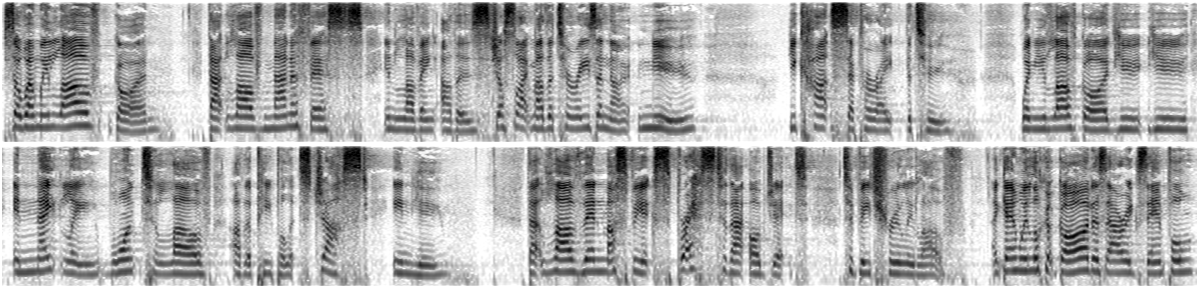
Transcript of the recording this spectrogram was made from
So when we love God, that love manifests in loving others. Just like Mother Teresa knew, you can't separate the two when you love God, you, you innately want to love other people. It's just in you. That love then must be expressed to that object to be truly love. Again, we look at God as our example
